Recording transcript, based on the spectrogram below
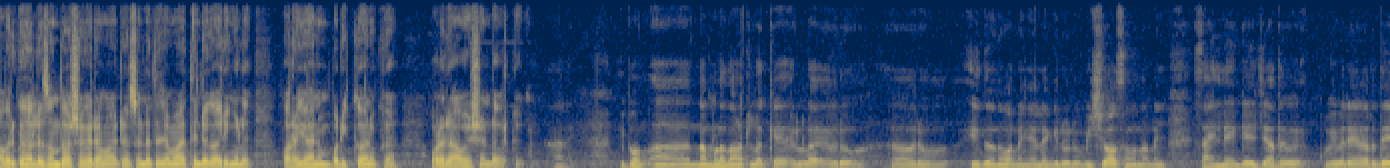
അവർക്ക് നല്ല സന്തോഷകരമായിട്ട് സുന്നത്ത ജമാഅത്തിന്റെ കാര്യങ്ങൾ പറയാനും പഠിക്കാനൊക്കെ വളരെ ആവശ്യമുണ്ട് അവർക്ക്. ഇപ്പം നമ്മളെ നാട്ടിലൊക്കെ ഉള്ള ഒരു ഒരു ഇതെന്ന് പറഞ്ഞു കഴിഞ്ഞാൽ അല്ലെങ്കിൽ ഒരു വിശ്വാസം എന്ന് പറഞ്ഞു കഴിഞ്ഞാൽ സൈൻ ലാംഗ്വേജ് അത് ഇവരെ വെറുതെ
